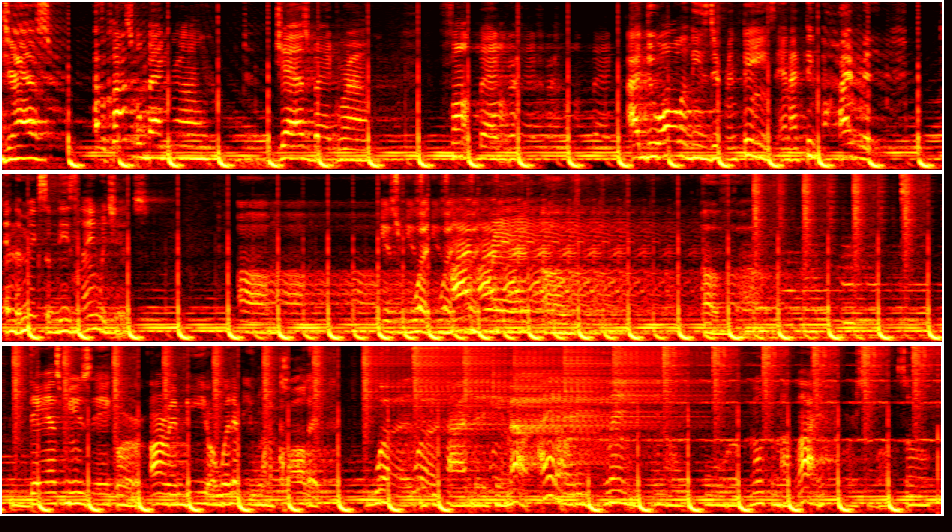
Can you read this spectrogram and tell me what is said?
Have a jazz, I have a classical background, jazz background, funk background. I do all of these different things, and I think the hybrid and the mix of these languages um, is what my brand of of uh, dance music or R&B or whatever you want to call it was at the time that it came out. I had already been playing, you know, for most of my life, first of all. So,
